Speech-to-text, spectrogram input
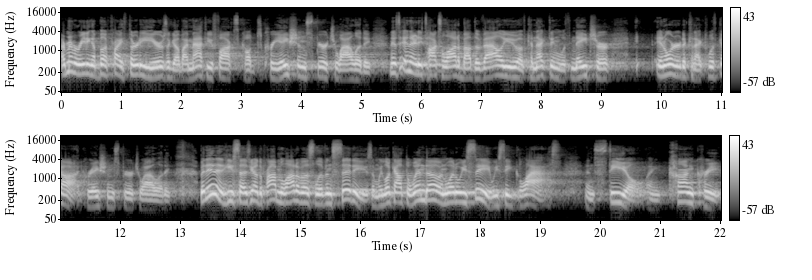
I remember reading a book probably 30 years ago by Matthew Fox called Creation Spirituality. And in it, he talks a lot about the value of connecting with nature in order to connect with God, creation spirituality. But in it, he says, you know, the problem a lot of us live in cities and we look out the window and what do we see? We see glass and steel and concrete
